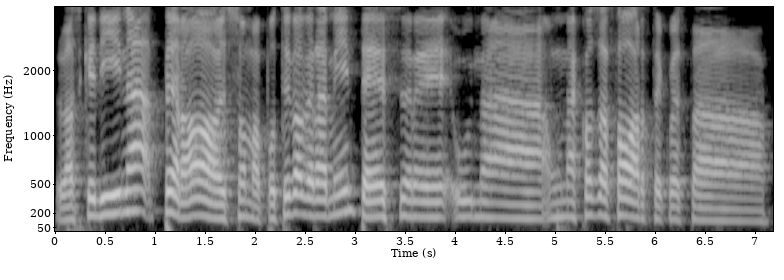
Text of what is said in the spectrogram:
la, schedina però insomma poteva veramente essere una, una cosa forte questa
